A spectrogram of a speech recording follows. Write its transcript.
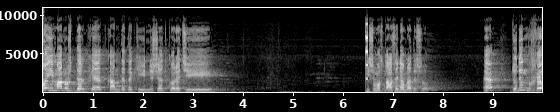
ওই মানুষদেরকে কান্দে থেকে নিষেধ করেছি? এই সমস্ত আসেনি আমরা দেশ হ্যাঁ? যদি কেউ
